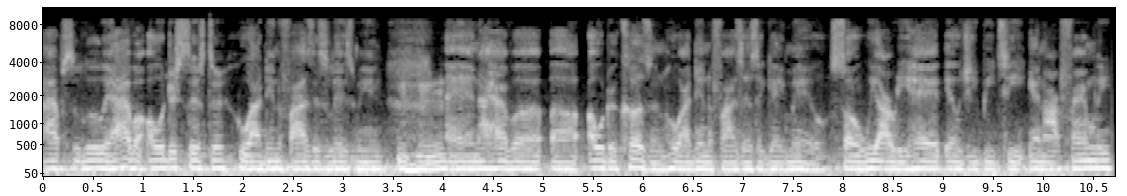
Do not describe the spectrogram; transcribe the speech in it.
absolutely. I have an older sister who identifies as lesbian, and I have a, a older cousin who identifies as a gay male. So we already had LGBT in our family.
